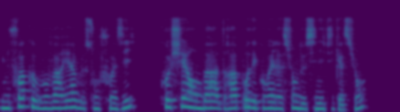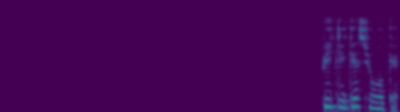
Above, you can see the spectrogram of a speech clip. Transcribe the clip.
Une fois que vos variables sont choisies, cochez en bas Drapeau des corrélations de signification, puis cliquez sur OK.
